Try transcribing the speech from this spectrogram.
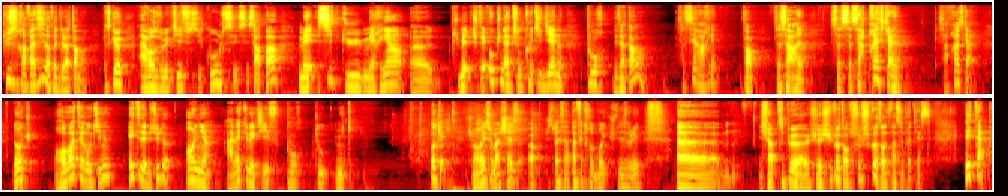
plus ce sera facile en fait de l'atteindre. Parce que avoir des objectifs, c'est cool, c'est sympa, mais si tu mets rien, euh, tu, fais aucune action quotidienne pour les atteindre, ça sert à rien. Enfin, ça sert à rien. Ça, ça sert presque à rien. Ça sert presque à rien. Donc, revois tes routines et tes habitudes en lien avec l'objectif pour tout niquer. Ok, je me remets sur ma chaise. Hop, j'espère que ça n'a pas fait trop de bruit. Je suis désolé. Euh, je suis un petit peu, je, suis content, je suis content de faire ce podcast. Étape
